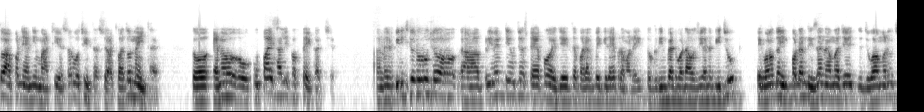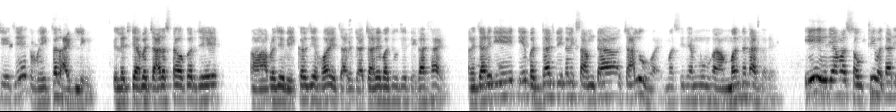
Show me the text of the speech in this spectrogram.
તો આપણને એની માઠી અસર ઓછી થશે અથવા તો નહીં થાય. તો એનો ઉપાય ખાલી ફક્ત એક જ છે. અને બીજું જો પ્રિવેન્ટિવ જે સ્ટેપ હોય, જે રીતે પરાગભાઈ કીધા એ પ્રમાણે, એક તો ગ્રીન બેલ્ટ બનાવવું જોઈએ અને બીજું, એક one of the important reason આમાં જે જોવા મળ્યું છે એ છે વ્હીકલ આઇડલિંગ એટલે જે આપણે ચાર રસ્તા ઉપર જે આપણે જે વ્હીકલ જે હોય, ચારે ચારે બાજુ જે ભેગા થાય, અને જ્યારે એ એ બધા જ વ્હીકલ એક સામટા ચાલુ હોય, મશીન એમનું મંદ ના કરે, એ એરિયામાં સૌથી વધારે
